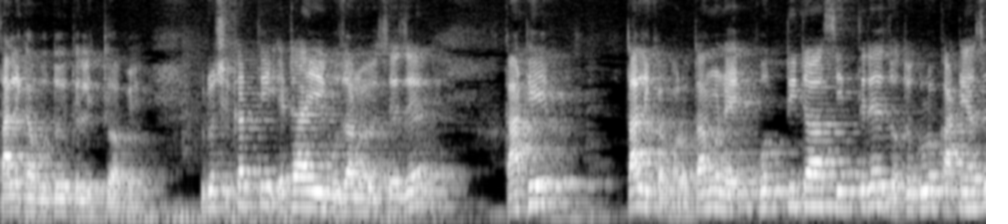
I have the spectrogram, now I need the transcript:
তালিকা পদ্ধতিতে লিখতে হবে। প্রিয় শিক্ষার্থী, এটাই বোঝানো হয়েছে যে কাঠির তালিকা করো। তার মানে প্রতিটা চিত্রে যতগুলো কাঠি আছে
